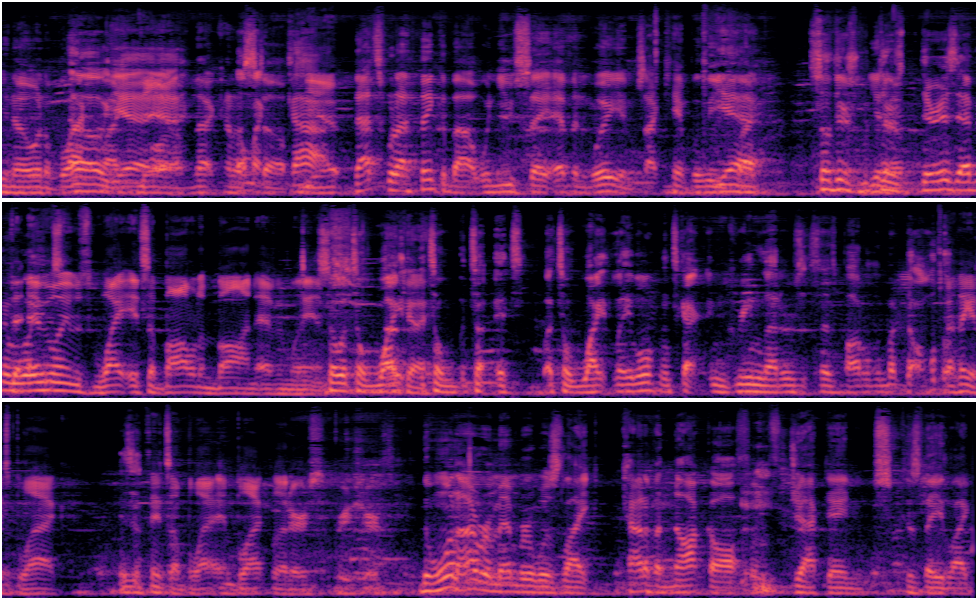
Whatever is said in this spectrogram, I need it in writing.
You know, and a black Oh, light yeah, on yeah. 'em, that kind Oh of my stuff. God. Yep. That's what I think about when you say Evan Williams. I can't believe Yeah. like So there's You there's know. there is Evan The Evan Williams. Williams white. It's a bottled in bond Evan Williams. So it's a white. Okay. It's a it's a it's it's a white label. It's got in green letters. It says bottled and but no, hold I think it's black. Is I think it's a black in black letters. Pretty sure. The one I remember was like kind of a knockoff of Jack Daniels because they like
